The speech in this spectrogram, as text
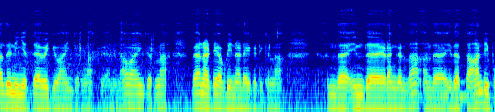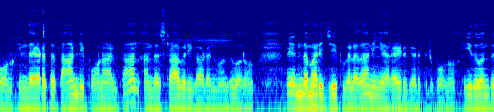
அது நீங்கள் தேவைக்கு வாங்கிக்கிறலாம் வேணும்னா வாங்கிக்கிறலாம் வேணாட்டி அப்படி நடை கட்டிக்கலாம். இந்த இந்த இடங்கள் தான் அந்த இதை தாண்டி போகணும். இந்த இடத்த தாண்டி போனால்தான் அந்த ஸ்ட்ராபெரி கார்டன் வந்து வரும். இந்த மாதிரி ஜீப்புகளை தான் நீங்கள் ரைடுக்கு எடுத்துகிட்டு போகணும். இது வந்து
